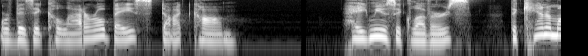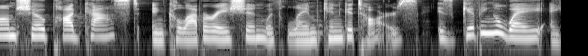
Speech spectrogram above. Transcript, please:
or visit collateralbase.com. Hey, music lovers. The Canna Mom Show podcast, in collaboration with Lamkin Guitars, is giving away a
